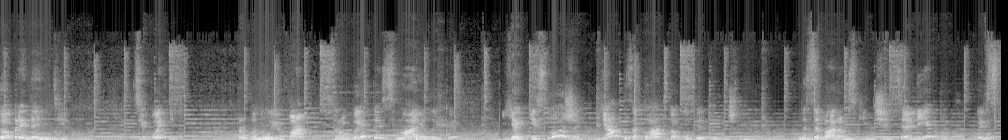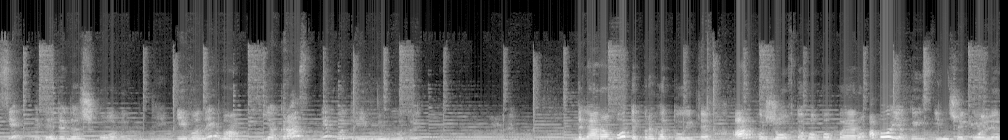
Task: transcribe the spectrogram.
Добрий день, діти! Сьогодні пропоную вам зробити смайлики, які служать як закладка у підручник. Незабаром скінчиться літо, ви всі йдете до школи, і вони вам якраз і потрібні будуть. Для роботи приготуйте арку жовтого паперу або якийсь інший колір,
